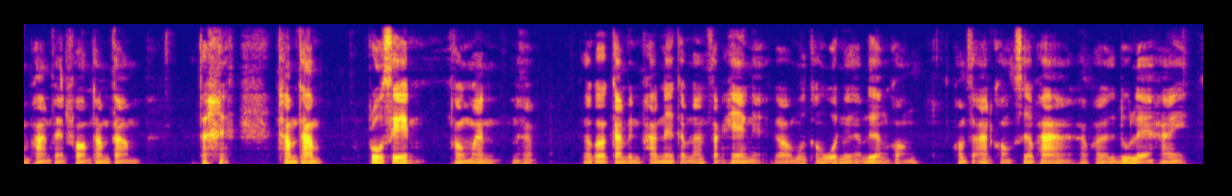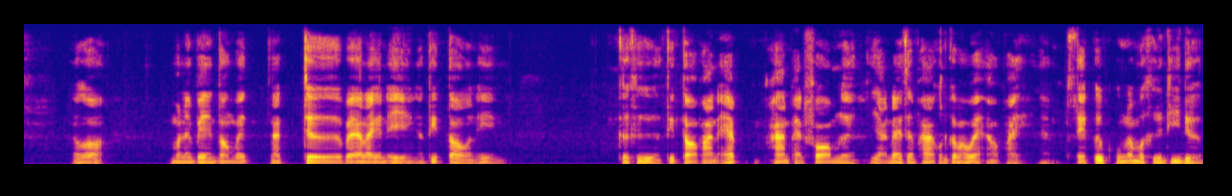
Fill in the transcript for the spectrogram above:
ำผ่านแพลตฟอร์มทำตามทำทำ process ของมันนะครับ แล้วก็การเป็น partner กับร้านซักแห้งเนี่ยก็หมดกังวลเลยครับเรื่องของความสะอาดของเสื้อผ้าครับเขาจะดูแลให้ แล้วก็มันไม่จำเป็นต้องไปนัดเจอไปอะไรกันเองติดต่อกันเอง ก็คือติดต่อผ่านแอป ผ่านแพลตฟอร์มเลย อยากได้เสื้อผ้าคุณก็มาแวะเอาไปนะเสร็จปุ๊บคุณก็มาคืนที่เดิม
